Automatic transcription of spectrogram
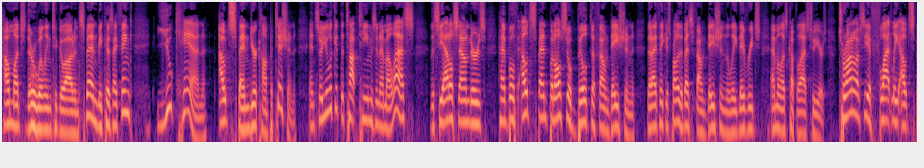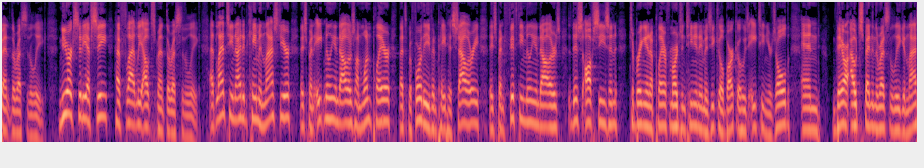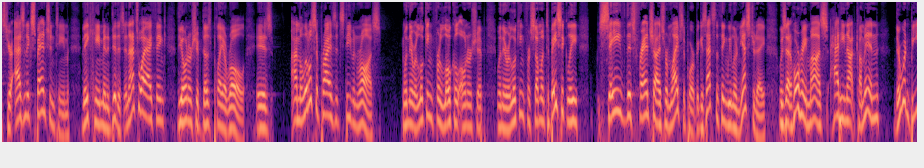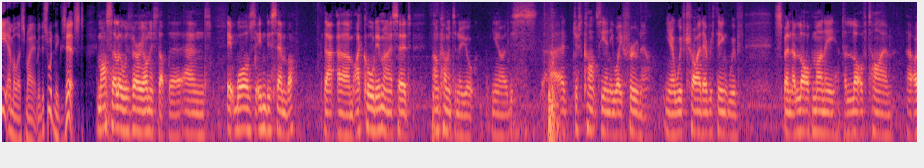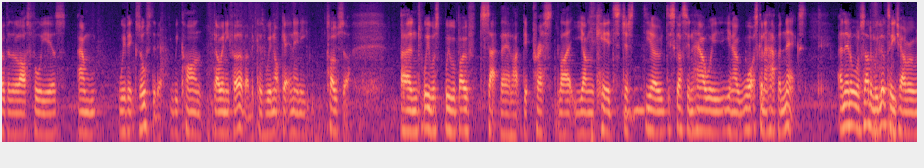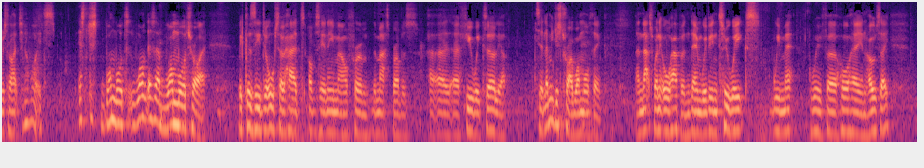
how much they're willing to go out and spend because I think you can outspend your competition. And so you look at the top teams in MLS, the Seattle Sounders have both outspent but also built a foundation that I think is probably the best foundation in the league. They've reached MLS Cup the last two years. Toronto FC have flatly outspent the rest of the league. New York City FC have flatly outspent the rest of the league. Atlanta United came in last year. They spent $8 million on one player. That's before they even paid his salary. They spent $15 million this offseason to bring in a player from Argentina named Ezequiel Barco, who's 18 years old. And they are outspending the rest of the league. And last year, as an expansion team, they came in and did this. And that's why I think the ownership does play a role. Is I'm a little surprised that Stephen Ross when they were looking for local ownership, when they were looking for someone to basically save this franchise from life support, because that's the thing we learned yesterday was that Jorge Mas, had he not come in, there wouldn't be MLS Miami. This wouldn't exist. Marcelo was very honest up there, and it was in December that um, I called him and I said, "I'm coming to New York. You know, this I just can't see any way through now. You know, we've tried everything. We've spent a lot of money, a lot of time uh, over the last four years, and we've exhausted it. We can't go any further because we're not getting any closer. And we was we were both sat there like depressed, like young kids, just you know discussing how we you know what's going to happen next. And then all of a sudden we looked at each other and was like, you know what, it's let's just one more. T- one, let's have one more try, because he'd also had obviously an email from the Mas brothers uh, a, a few weeks earlier. He said, "Let me just try one more thing," and that's when it all happened. Then within two weeks, we met with uh, Jorge and Jose,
